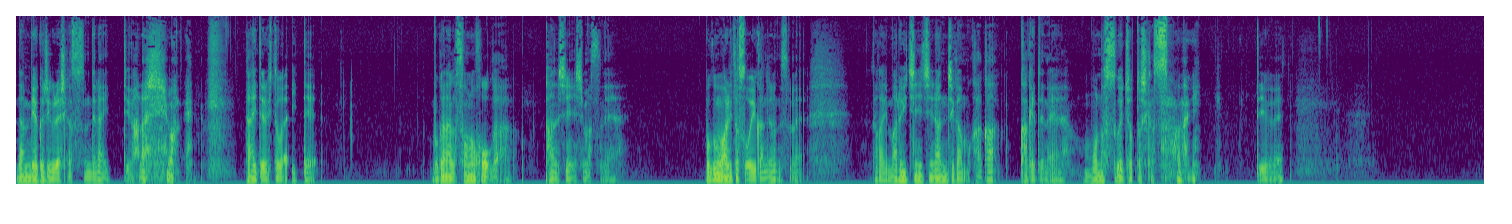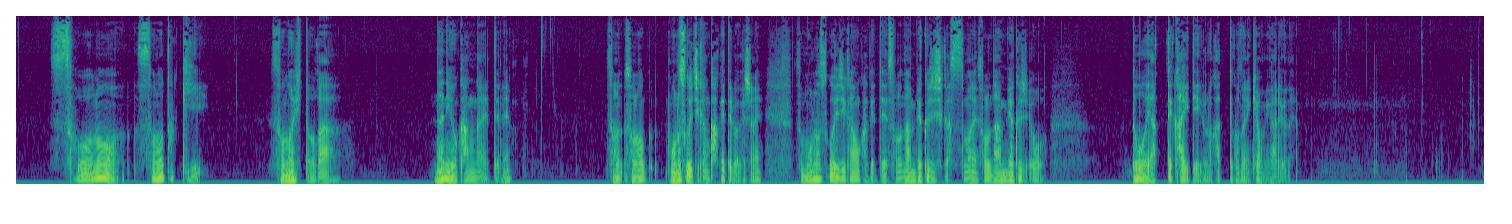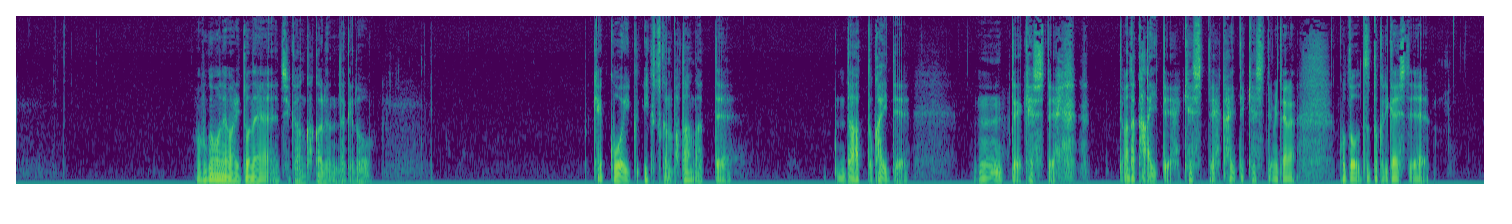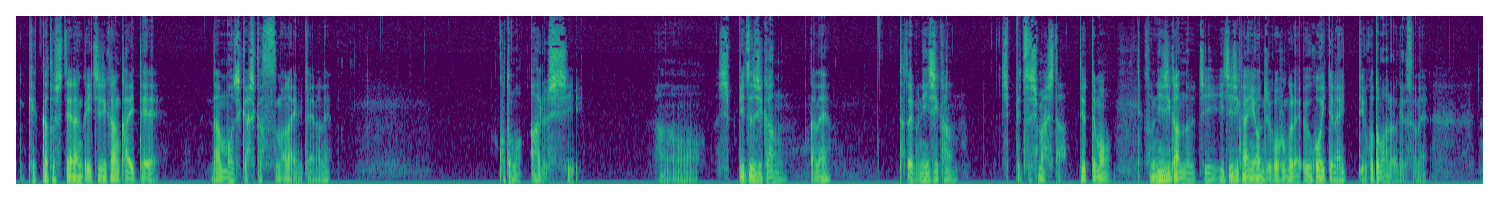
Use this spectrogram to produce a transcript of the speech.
何百字ぐらいしか進んでないっていう話をね書いてる人がいて、僕はなんかその方が感心しますね。僕も割とそういう感じなんですよね。だから丸一日何時間もかか、かけてね、ものすごいちょっとしか進まない っていうね。その、その時、その人が何を考えてね、その、その、ものすごい時間かけてるわけじゃない？そのものすごい時間をかけて、その何百字しか進まない、その何百字をどうやって書いているのかってことに興味があるよね。僕もね、割とね、時間かかるんだけど、結構いくいくつかのパターンがあって、ダーッと書いて、うんって消してで、また書いて、消して、書いて、消してみたいなことをずっと繰り返して、結果としてなんか1時間書いて、何文字かしか進まないみたいなね、こともあるし、あの、執筆時間がね、例えば2時間執筆しましたって言っても、その2時間のうち1時間45分ぐらい動いてないっていうこともあるわけですよね。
